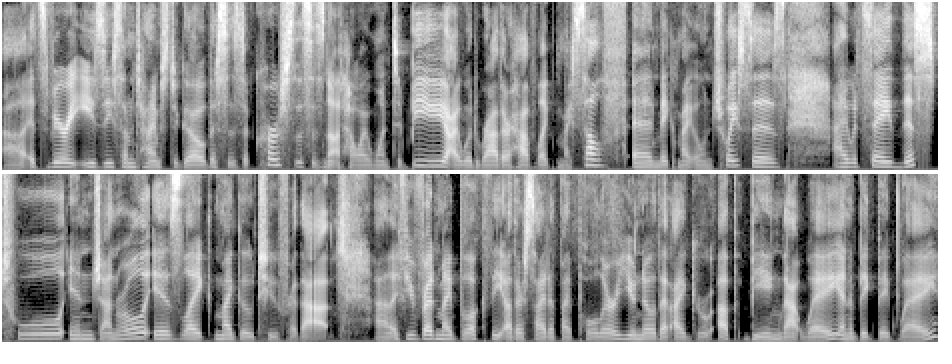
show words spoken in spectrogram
Uh, it's very easy sometimes to go, This is a curse. This is not how I want to be. I would rather have like myself and make my own choices. I would say this tool in general is like my go to for that. Uh, if you've read my book, The Other Side of Bipolar, you know that I grew up being that way in a big, big way.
